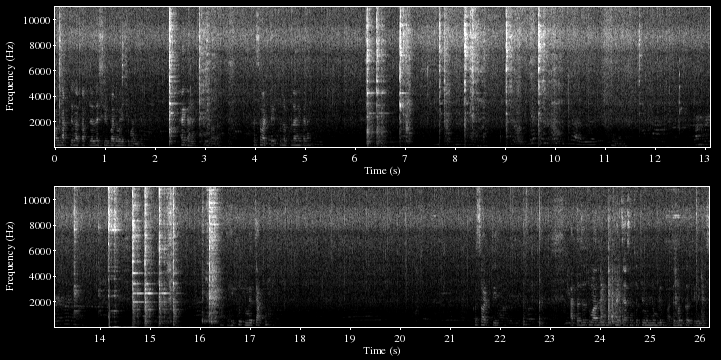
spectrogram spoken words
लागते ना आता आपल्याला शिव बनवायची म्हणजे आहे का नाही? बघा. कसं वाटतंय? फुलं फुलं आहे का नाही आता ही कोथिंबीर टाकू. कसं वाटते आता जर तुम्हाला लिंबू खायचं असेल तर तुम्ही लिंबू आता बंद करते मी गॅस.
